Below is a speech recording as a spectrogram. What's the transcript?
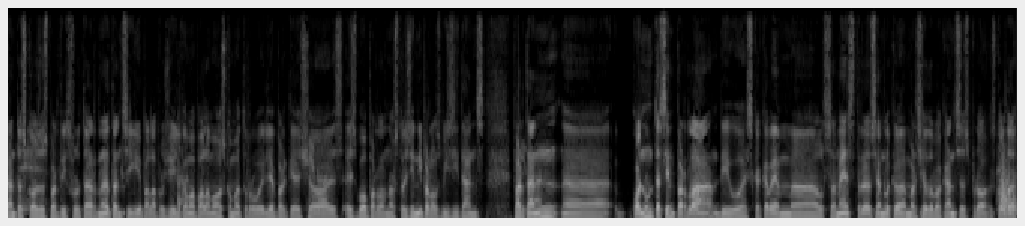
tantes sí. coses per disfrutar-ne, tant sigui a Palafrugell com a Palamós com a Torroella, perquè això és, és bo per la nostra gent i per als visitants. Per I tant, eh, quan un te sent parlar, diu, és que acabem eh, el semestre, sembla que marxeu de vacances vacances, però, escolta,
